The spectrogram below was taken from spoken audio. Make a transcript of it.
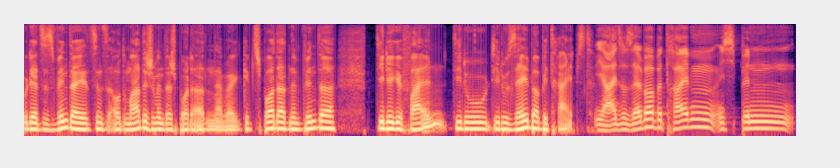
Gut, jetzt ist Winter, jetzt sind es automatische Wintersportarten, aber gibt es Sportarten im Winter, die dir gefallen, die du, die du selber betreibst? Ja, also selber betreiben, ich bin,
